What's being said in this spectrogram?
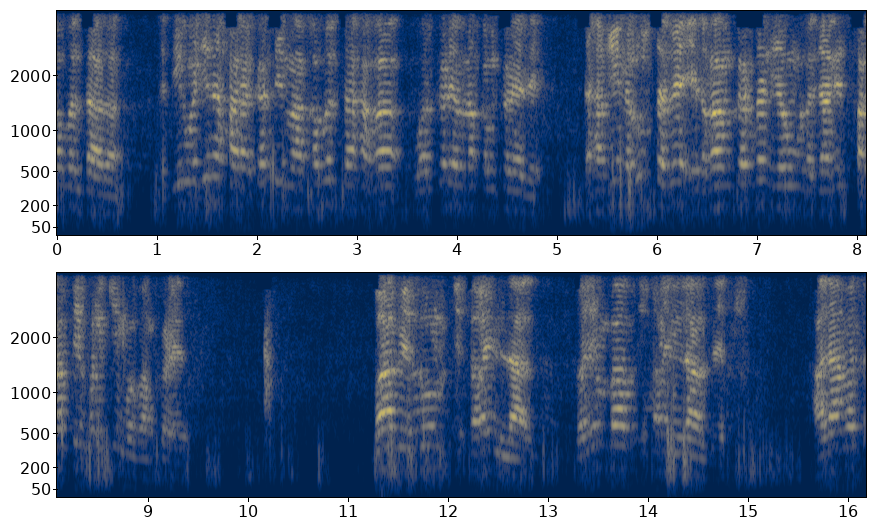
قبل دا ده د دې وجنه حرکت ما قبل ته هغه ورکړې او نقل کړې ده د هغې نه روسته به ادغام کردن یو متجانس حرف بلکې مبهم کړې باب دوم اسرائیل لال دویم باب اسرائیل لال دی علامت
